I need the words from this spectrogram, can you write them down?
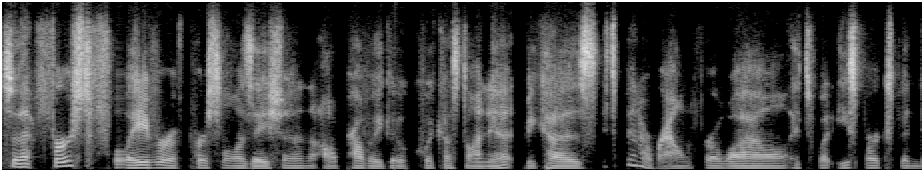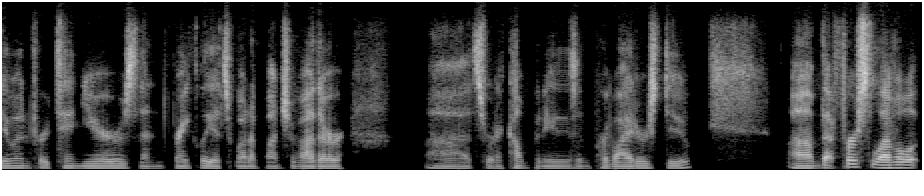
So that first flavor of personalization, I'll probably go quickest on it because it's been around for a while. It's what eSpark's been doing for 10 years. And frankly, it's what a bunch of other uh, sort of companies and providers do. Um, that first level,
